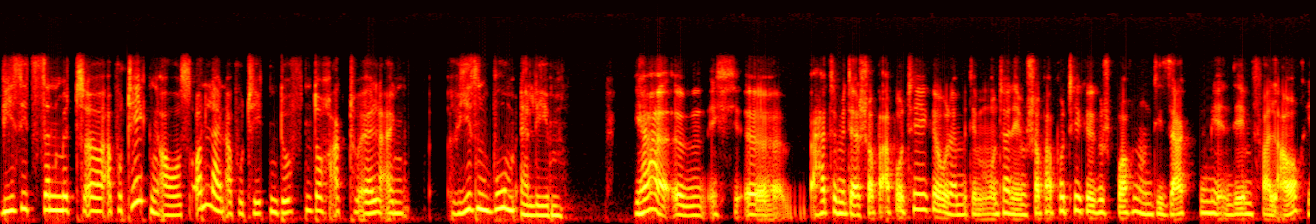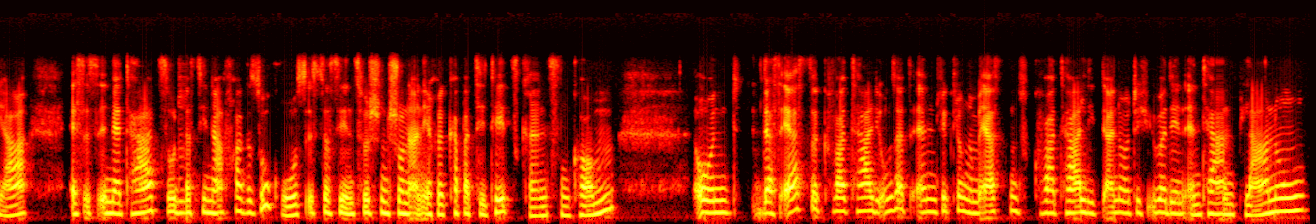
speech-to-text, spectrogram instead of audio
Wie sieht es denn mit Apotheken aus? Online-Apotheken dürften doch aktuell einen Riesenboom erleben. Ja, ähm, ich äh, hatte mit der Shop-Apotheke oder mit dem Unternehmen Shop-Apotheke gesprochen und die sagten mir in dem Fall auch, ja, es ist in der Tat so, dass die Nachfrage so groß ist, dass sie inzwischen schon an ihre Kapazitätsgrenzen kommen. Und das erste Quartal, die Umsatzentwicklung im ersten Quartal liegt eindeutig über den internen Planungen.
